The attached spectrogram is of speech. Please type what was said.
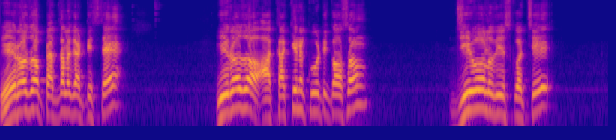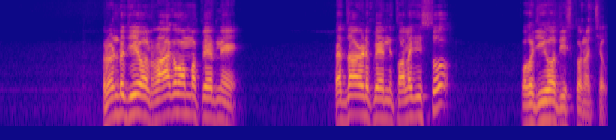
ఏ రోజో పెద్దలు కట్టిస్తే ఈరోజు ఆ కక్కిన కూటి కోసం జీవోలు తీసుకొచ్చి రెండు జీవోలు రాఘవమ్మ పేరుని పెద్దావిడ పేరుని తొలగిస్తూ ఒక జీవో తీసుకొని వచ్చావు.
